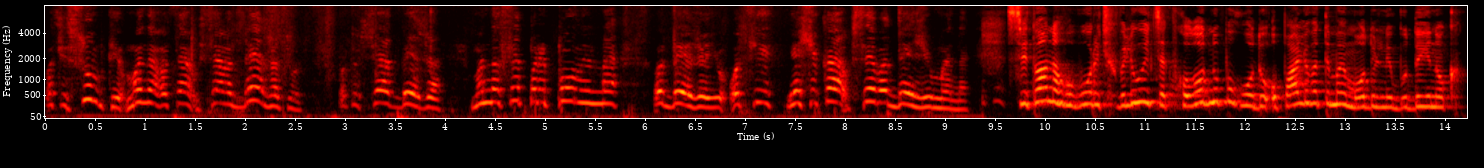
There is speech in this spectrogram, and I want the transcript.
оці сумки, у мене оця вся одежа тут, от вся одежа, у мене все переповнено одежею. Оці ящика, все в одежі в мене. Світлана говорить, хвилюється, як в холодну погоду опалюватиме модульний будинок.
